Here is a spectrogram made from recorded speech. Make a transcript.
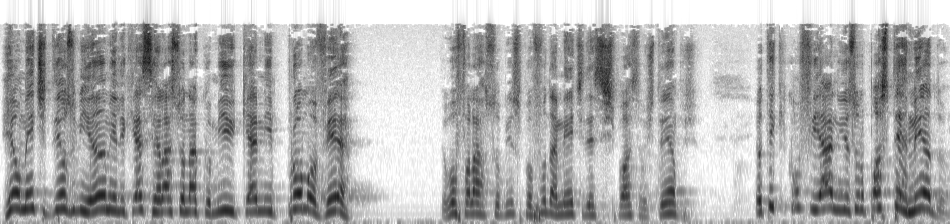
realmente Deus me ama, Ele quer se relacionar comigo e quer me promover. Eu vou falar sobre isso profundamente nesses próximos tempos. Eu tenho que confiar nisso, eu não posso ter medo.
